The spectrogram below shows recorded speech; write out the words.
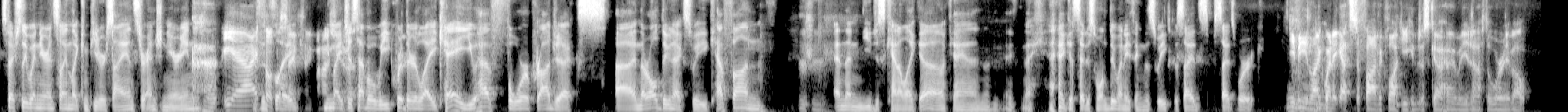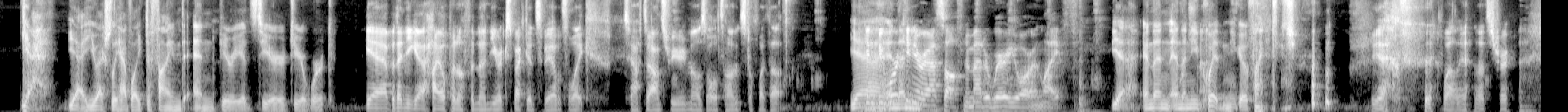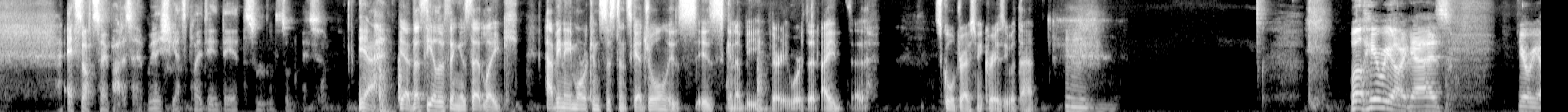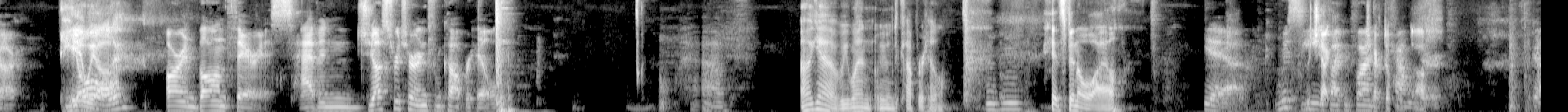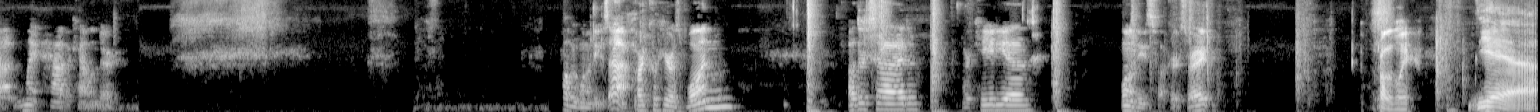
especially when you're in something like computer science or engineering. yeah, I felt thought the same like, thing. when I You might just have a week where they're like, "Hey, you have four projects, uh, and they're all due next week. Have fun." Mhm. And then you just kind of like, "Oh, okay." And I guess I just won't do anything this week besides besides work. You mean like when it gets to five o'clock, you can just go home and you don't have to worry about. Yeah, yeah. You actually have like defined end periods to your to your work. Yeah, but then you get high up enough, and then you're expected to be able to like to have to answer your emails all the time and stuff like that. You Yeah, can be working then- your ass off no matter where you are in life. yeah, and then and then you quit and you go find a teacher. Yeah, well, yeah, that's true. It's not so bad, is it? We used to get to play D and D at some some nights. Yeah, yeah. That's the other thing is that like having a more consistent schedule is is gonna be very worth it. I uh, school drives me crazy with that. Well, here we are, guys. Here we are. Here we Y'all are. Are in Bon Theris, having just returned from Copper Hill. Uh, Oh yeah, we went we went to Copper Hill. Mm-hmm. It's been a while. Yeah. Let me see check- if I can find a check the front calendar. off. I forgot. We might have a calendar. Probably one of these. Ah, Hardcore Heroes 1. Other side. Arcadia. One of these fuckers, right? Probably. Yeah.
